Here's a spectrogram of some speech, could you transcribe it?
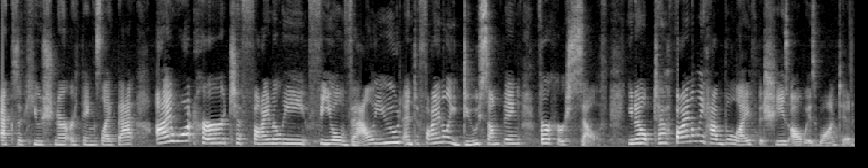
executioner or things like that. I want her to finally feel valued and to finally do something for herself. You know, to finally have the life that she's always wanted.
